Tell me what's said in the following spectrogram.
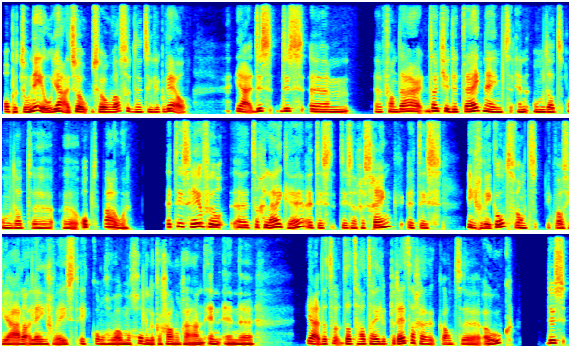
op het toneel. Ja, zo, zo was het natuurlijk wel. Ja, dus, dus um, uh, vandaar dat je de tijd neemt en om dat, om dat uh, uh, op te bouwen. Het is heel veel tegelijk. Hè? Het, is, het is een geschenk. Het is ingewikkeld, want ik was jaren alleen geweest. Ik kon gewoon mijn goddelijke gang gaan. En, en ja, dat, dat had hele prettige kanten ook. Dus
